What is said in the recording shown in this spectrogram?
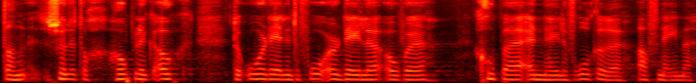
dan zullen toch hopelijk ook de oordelen, de vooroordelen over groepen en hele volkeren afnemen.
